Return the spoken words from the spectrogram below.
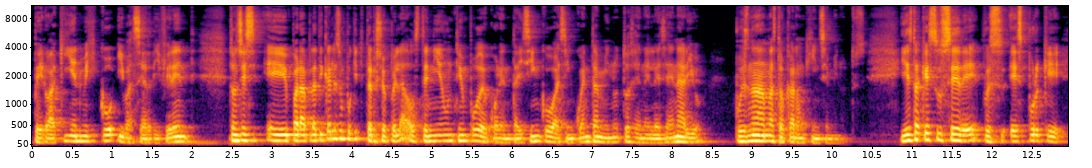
pero aquí en México iba a ser diferente. Entonces, eh, para platicarles un poquito, Terciopelados tenía un tiempo de 45 a 50 minutos en el escenario, pues nada más tocaron 15 minutos. ¿Y esto a qué sucede? Pues es porque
